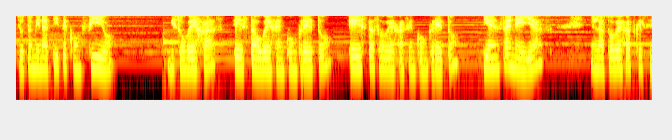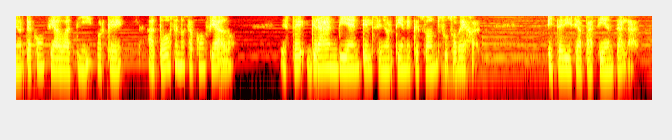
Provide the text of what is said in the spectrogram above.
yo también a ti te confío mis ovejas, esta oveja en concreto, estas ovejas en concreto, piensa en ellas, en las ovejas que el Señor te ha confiado a ti, porque a todos se nos ha confiado este gran bien que el Señor tiene, que son sus ovejas. Y te dice, apaciéntalas.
